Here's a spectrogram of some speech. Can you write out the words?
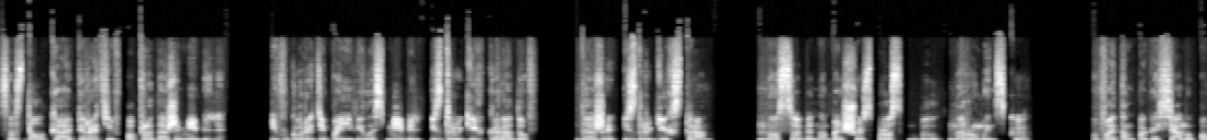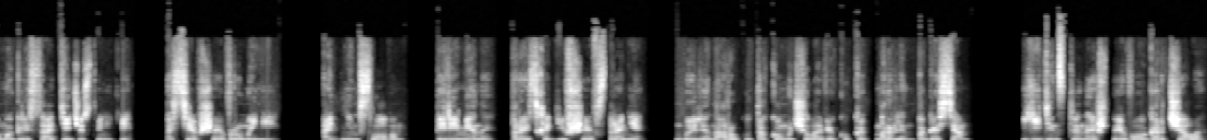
создал кооператив по продаже мебели, и в городе появилась мебель из других городов, даже из других стран, но особенно большой спрос был на румынскую. В этом Погосяну помогли соотечественники, осевшие в Румынии. Одним словом, перемены происходившие в стране, были на руку такому человеку, как Марлен Погосян. Единственное, что его огорчало,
